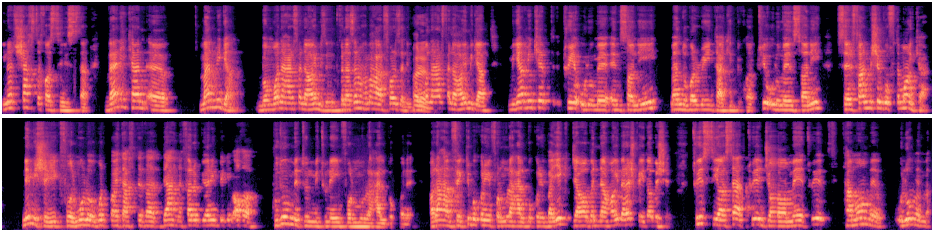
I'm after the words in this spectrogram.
اینا شخص خاصی نیستن. ولی کن من میگم به عنوان حرف نهایی می‌زنم به نظرم همه حرفا رو زدیم. به آره. عنوان حرف نهایی میگم. میگم اینکه توی علوم انسانی من دوباره روی این تاکید می‌کنم. توی علوم انسانی صرفا میشه گفتمان کرد. نمیشه یک فرمول رو آورد پای تخته و ده نفر رو بیاریم بگیم آقا کدوم میتون می‌تونه این فرمول رو حل بکنه؟ حالا هم فکری بکنیم این فرمول رو حل بکنیم و یک جواب نهایی براش پیدا بشه. توی سیاست توی جامعه توی تمام علوم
